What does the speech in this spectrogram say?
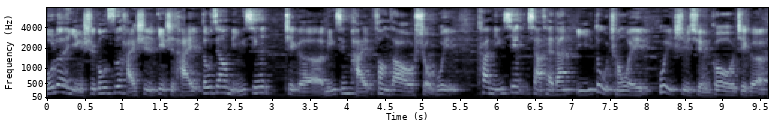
无论影视公司还是电视台，都将明星这个明星牌放到首位，看明星下菜单一度成为卫视选购这个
